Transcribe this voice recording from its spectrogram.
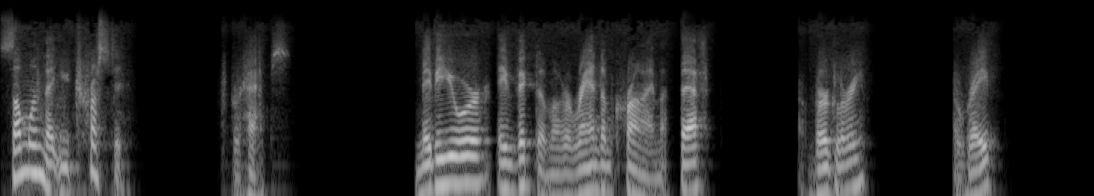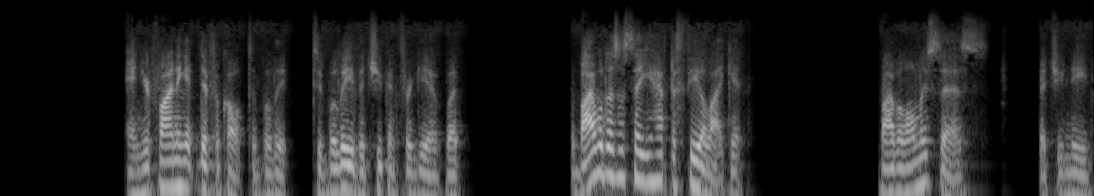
someone that you trusted, perhaps. Maybe you were a victim of a random crime, a theft, a burglary, a rape, and you're finding it difficult to believe, to believe that you can forgive, but the Bible doesn't say you have to feel like it. The Bible only says that you need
